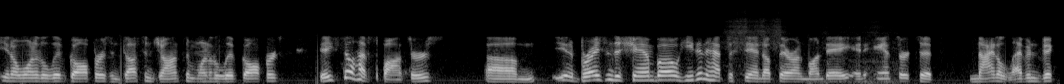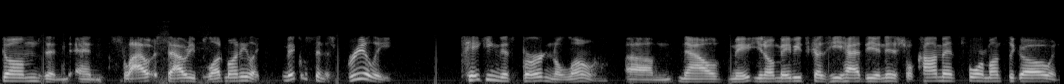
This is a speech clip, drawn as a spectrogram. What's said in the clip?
you know, one of the LIV golfers, and Dustin Johnson, one of the LIV golfers, they still have sponsors. Um, you know, Bryson DeChambeau, he didn't have to stand up there on Monday and answer to 9/11 victims and and Saudi blood money. Like Mickelson is really taking this burden alone. Um, now, may, you know, maybe it's because he had the initial comments four months ago, and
